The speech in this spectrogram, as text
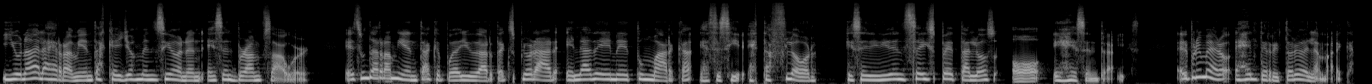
Y una de las herramientas que ellos mencionan es el Brand Flower. Es una herramienta que puede ayudarte a explorar el ADN de tu marca, es decir, esta flor que se divide en seis pétalos o ejes centrales. El primero es el territorio de la marca,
